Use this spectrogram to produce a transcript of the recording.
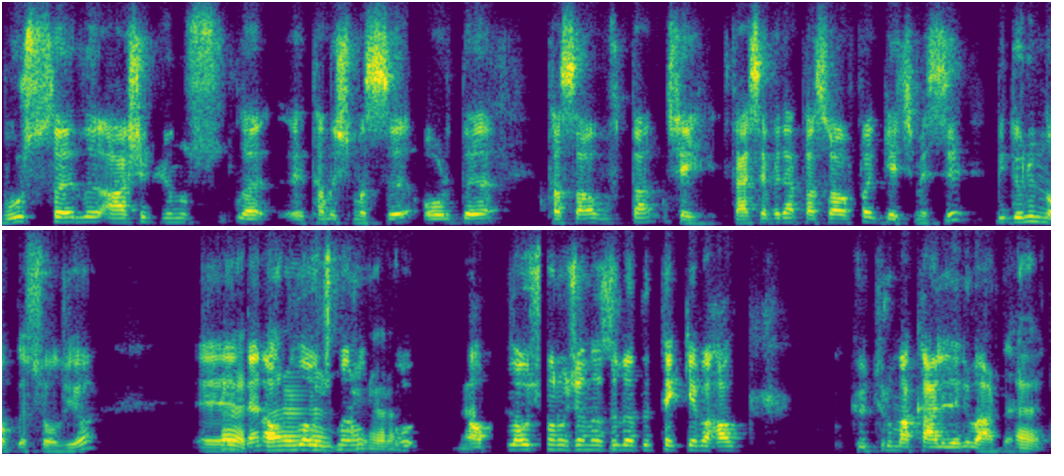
Bursalı Aşık Yunus'la e, tanışması, orada tasavvuftan şey felsefeden tasavvufa geçmesi bir dönüm noktası oluyor. E, evet, ben, ben Abdullah Uçman o, evet. Abdullah Uçman Hoca'nın hazırladığı tekke ve halk kültürü makaleleri vardı. Evet.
